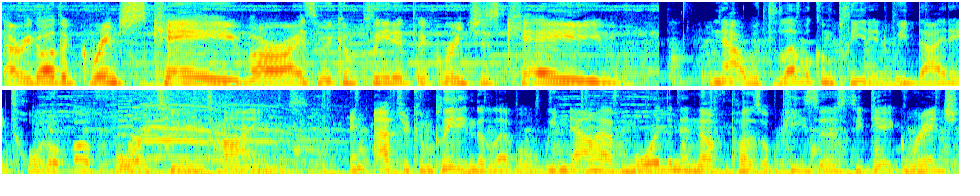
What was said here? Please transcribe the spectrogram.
there we go, the Grinch's Cave. Alright, so we completed the Grinch's Cave. Now, with the level completed, we died a total of 14 times. And after completing the level, we now have more than enough puzzle pieces to get Grinch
